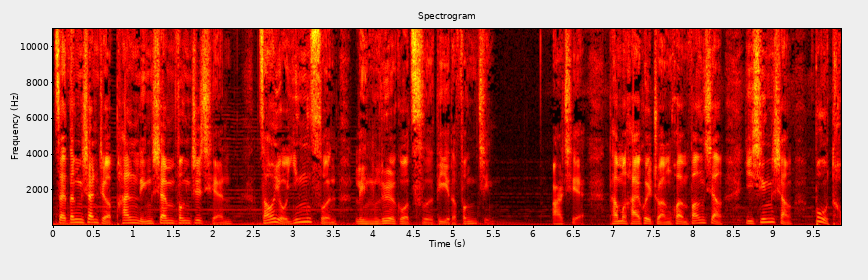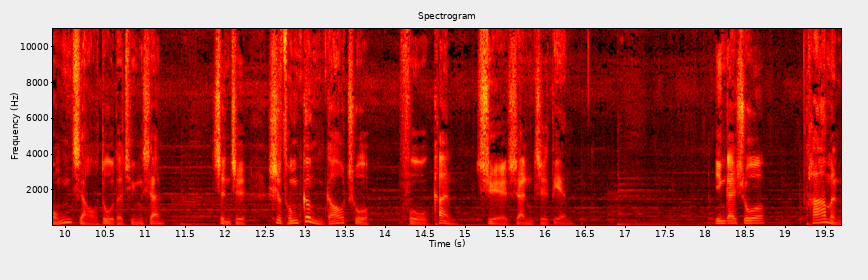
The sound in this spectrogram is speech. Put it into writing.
在登山者攀临山峰之前，早有鹰隼领略过此地的风景。而且，他们还会转换方向，以欣赏不同角度的群山，甚至是从更高处俯瞰雪山之巅。应该说，他们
